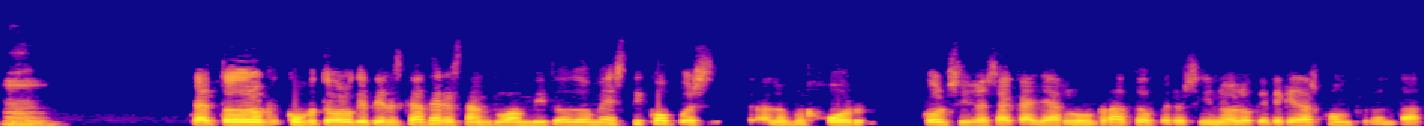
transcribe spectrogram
Mm. O sea, todo lo que, como todo lo que tienes que hacer está en tu ámbito doméstico, pues a lo mejor consigues acallarlo un rato, pero si no, lo que te queda es confrontar.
